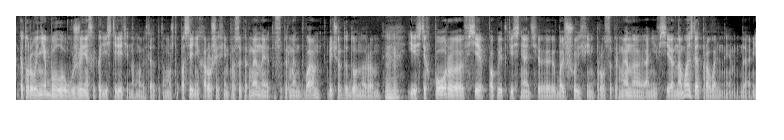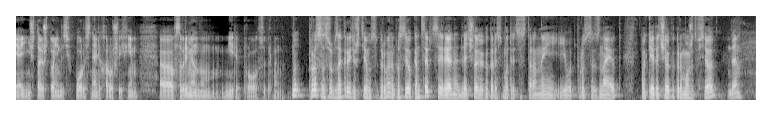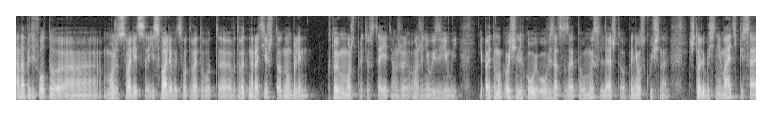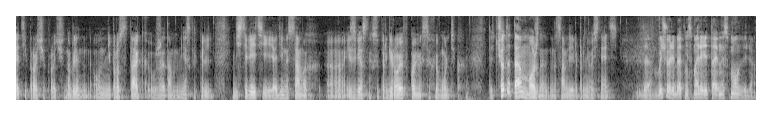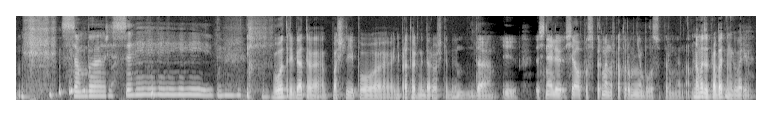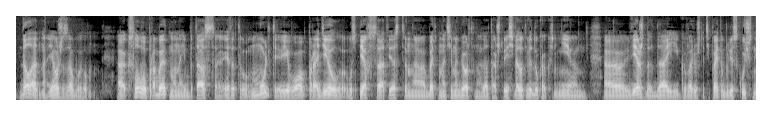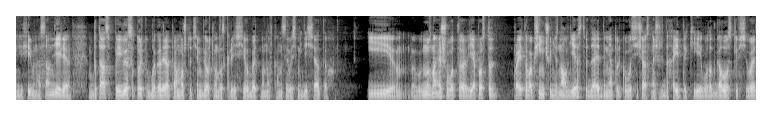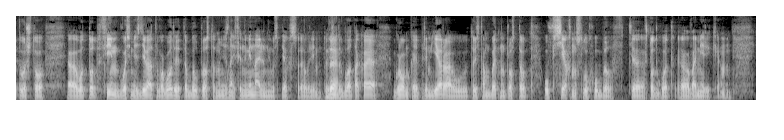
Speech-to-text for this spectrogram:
которого не было уже несколько десятилетий, на мой взгляд, потому что последний хороший фильм про Супермена – это «Супермен 2» Ричарда Доннера, Мгм. и с тех пор э, все попытки снять э, большой фильм про Супермена, они все, на мой взгляд, провальные. Да. Я не считаю, что они до сих пор сняли хороший фильм э, в современном мире про Супермена. Ну, просто, чтобы закрыть уж тему Супермена, просто его концепция реально для человека, который смотрит со стороны и вот просто знает, окей, это человек, который может все, Да? Она по дефолту э, может свалиться и сваливается вот в эту вот, э, вот в этот нарратив, что, ну, блин, кто ему может противостоять, он же, он же неуязвимый. И поэтому очень легко увязаться за эту мысль, да, что про него скучно что-либо снимать, писать и прочее, прочее. Но, блин, он не просто так, уже там несколько десятилетий один из самых э, известных супергероев в комиксах и в мультиках. То есть что-то там можно, на самом деле, про него снять. Да. Вы что, ребят, не смотрели «Тайны Смолвиля»? Somebody save me. Вот ребята пошли по непроторенной дорожке, да. Да, и сняли сериал про Супермена, в котором не было Супермена. Но мы тут про Бэтмена говорим. Да ладно, я уже забыл. А, К слову, про Бэтмена и Бтаса. Этот мульт, его породил успех, соответственно, Бэтмена Тима Бертона, да, так что я себя тут веду как не э, вежда, да, и говорю, что типа это были скучные фильмы. На самом деле, Бтас появился только благодаря тому, что Тим Бертон воскресил Бэтмена в конце 80-х. И, ну, знаешь, вот э, я просто про это вообще ничего не знал в детстве, да, и до меня только вот сейчас начали доходить такие вот отголоски всего этого, что э, вот тот фильм 89 года, это был просто, ну, не знаю, феноменальный успех в свое время. То есть Да. это была такая громкая премьера, у- то есть там Бэтмен просто у всех на слуху был в, в тот год э, в Америке.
